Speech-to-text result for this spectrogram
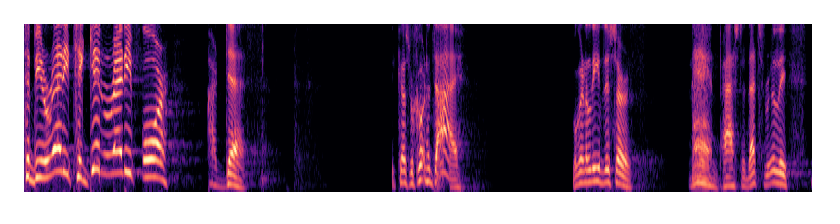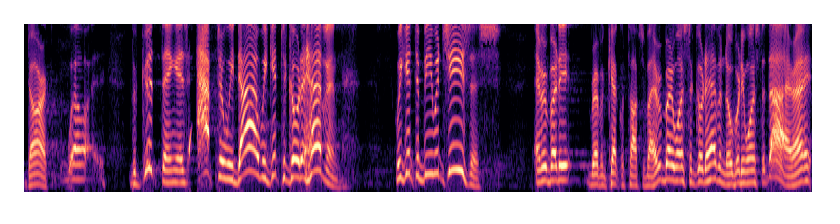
to be ready, to get ready for our death. Because we're going to die. We're going to leave this earth. Man, Pastor, that's really dark. Well, the good thing is, after we die, we get to go to heaven. We get to be with Jesus. Everybody, Reverend Keckle talks about, everybody wants to go to heaven, nobody wants to die, right?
